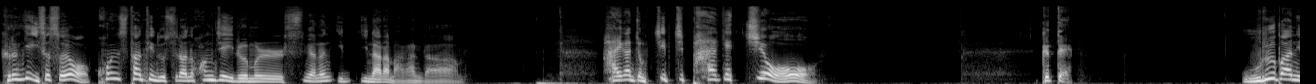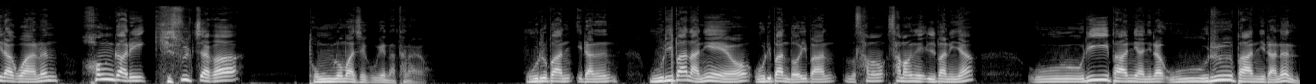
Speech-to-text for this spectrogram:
그런 게 있었어요. 콘스탄티누스라는 황제 이름을 쓰면은 이, 이 나라 망한다. 하여간 좀 찝찝하겠죠. 그때 우르반이라고 하는 헝가리 기술자가 동로마 제국에 나타나요. 우르반이라는 우리 반 아니에요. 우리 반 너희 반 3, 3학년 일반이냐? 우리 반이 아니라 우르반이라는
